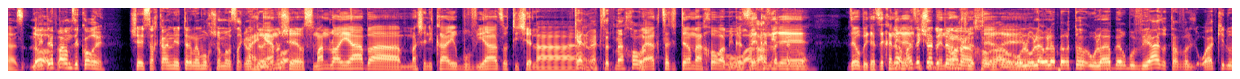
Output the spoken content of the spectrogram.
אז- לא, מדי אבל- פעם זה קורה. ששחקן יותר נמוך שומר שחקן יותר גבוה. העניין הוא שאוסמן לא היה במה שנקרא הערבוביה הזאת של ה... כן, הוא היה קצת הוא מאחורה. היה קצת יותר מאחורה, הוא בגלל זה כנראה... לכדור. זהו, בגלל זה לא, כנראה זה הרגישו בנוח יותר... מאחורה? אה, הוא אולי- אולי באותו- הוא לא היה בערבוביה הזאת, אבל הוא היה כאילו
